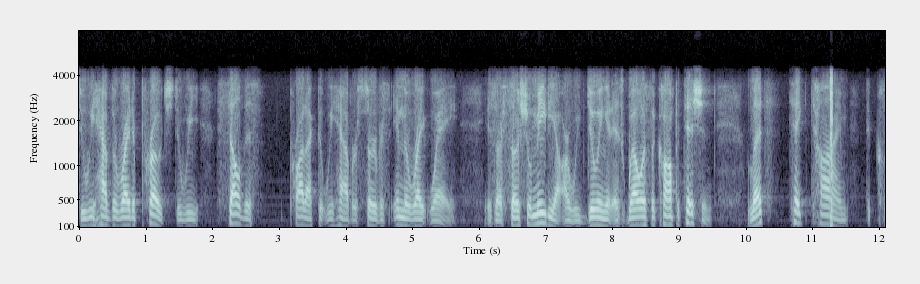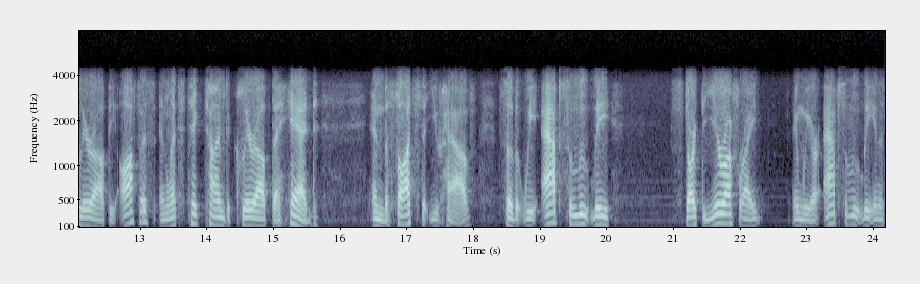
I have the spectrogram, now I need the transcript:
Do we have the right approach? Do we sell this product that we have or service in the right way? Is our social media are we doing it as well as the competition? Let's take time to clear out the office and let's take time to clear out the head and the thoughts that you have so that we absolutely start the year off right and we are absolutely in a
